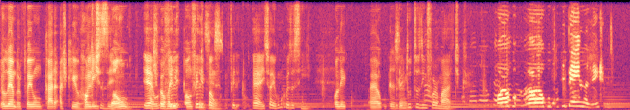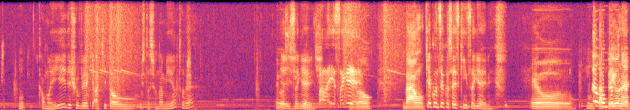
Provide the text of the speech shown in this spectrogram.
Eu lembro, foi um cara, acho que. Rolipão. É, Acho o que foi o Rolipão que fez Felipão. isso. Feli- É, isso aí, alguma coisa assim. Roli... É, coisa assim. Produtos de informática. Eu comprei bem na gente. Calma aí, deixa eu ver aqui. Aqui tá o, o estacionamento, né? E Negócio aí, Sagame? gigante. Fala aí, Sagame! Bom. Bom, O que aconteceu com essa skin, Sagame? eu. Tá vamos frio, né?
